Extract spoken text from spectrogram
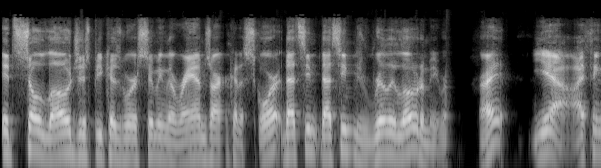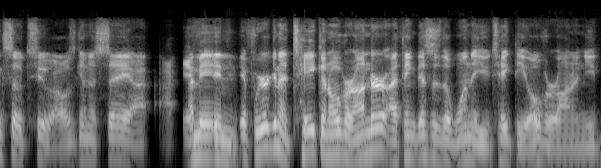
it's so low just because we're assuming the rams aren't going to score that seems that seems really low to me right yeah i think so too i was going to say I, if, I mean if we are going to take an over under i think this is the one that you take the over on and you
